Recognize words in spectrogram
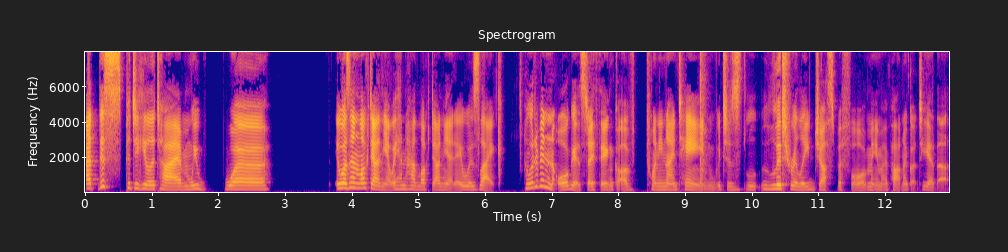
At this particular time, we were, it wasn't lockdown yet. We hadn't had lockdown yet. It was like, it would have been in August, I think, of 2019, which is l- literally just before me and my partner got together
